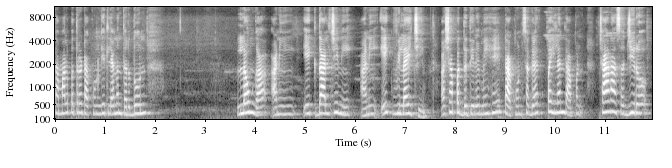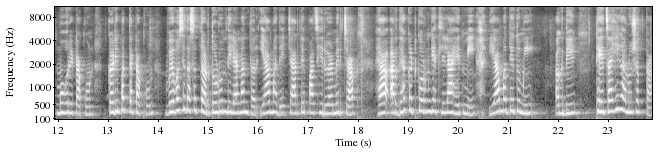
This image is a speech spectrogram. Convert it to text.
तमालपत्र टाकून घेतल्यानंतर दोन लवंगा आणि एक दालचिनी आणि एक विलायची अशा पद्धतीने मी हे टाकून सगळ्यात पहिल्यांदा आपण छान असं जिरं मोहरी टाकून कढीपत्ता टाकून व्यवस्थित असं तडतोडून दिल्यानंतर यामध्ये चार ते पाच हिरव्या मिरच्या ह्या अर्ध्या कट करून घेतलेल्या आहेत मी. यामध्ये तुम्ही अगदी ठेचाही घालू शकता.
